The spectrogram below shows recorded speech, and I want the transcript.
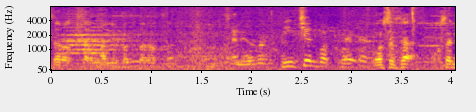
సార్ ఒకసారి మళ్ళీ పట్టుకోరు ఒకసారి నించొని పట్టుకుంటే. ఒకసారి సార్ ఒకసారి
